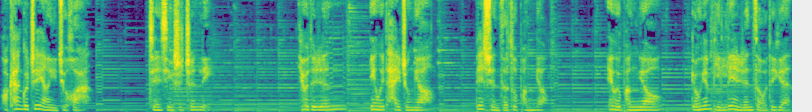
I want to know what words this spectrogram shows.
我看过这样一句话，坚信是真理：有的人因为太重要，便选择做朋友，因为朋友永远比恋人走得远。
